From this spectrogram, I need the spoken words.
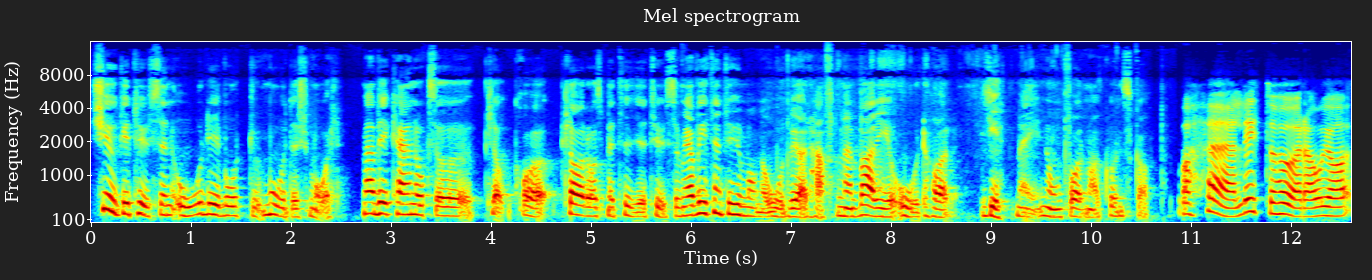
20 000 ord i vårt modersmål. Men vi kan också klara oss med 10 000. Jag vet inte hur många ord vi har haft men varje ord har gett mig någon form av kunskap. Vad härligt att höra och jag,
